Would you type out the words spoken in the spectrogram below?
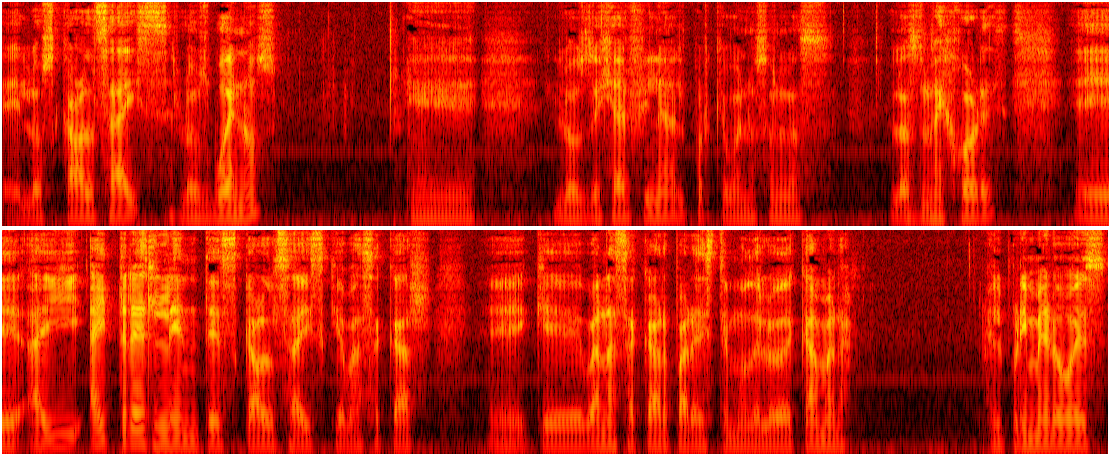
eh, los Carl Zeiss, los buenos. Eh, los dejé al final porque bueno, son los, los mejores. Eh, hay, hay tres lentes Carl Zeiss que va a sacar, que van a sacar para este modelo de cámara. El primero es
